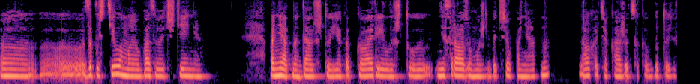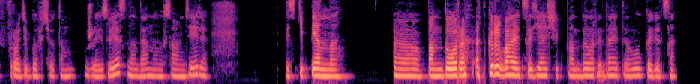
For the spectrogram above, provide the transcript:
э, э, запустило мое базовое чтение. Понятно, да, что я как говорила, что не сразу может быть все понятно, да, хотя кажется, как будто вроде бы все там уже известно, да, но на самом деле постепенно Э, Пандора, открывается ящик Пандоры, да, это луковица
